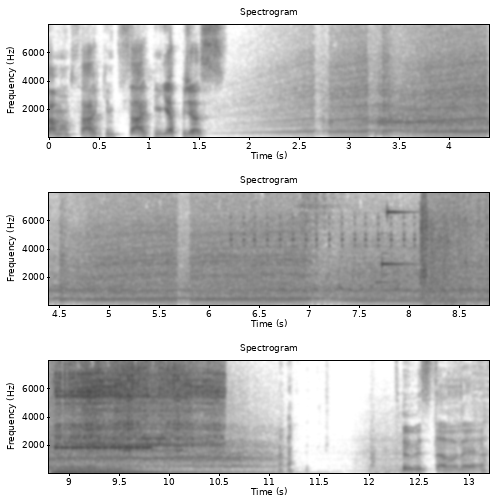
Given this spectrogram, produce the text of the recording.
Tamam sakin sakin yapacağız. Tövbe estağfurullah ya.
